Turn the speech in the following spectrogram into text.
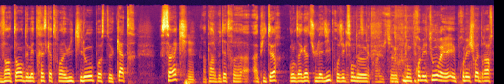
20 ans, 2m13, 88 kg, poste 4, 5. Mm. Ça parle peut-être à, à Peter. Gonzaga, tu l'as dit, projection de euh, donc premier tour et, et premier choix de draft,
